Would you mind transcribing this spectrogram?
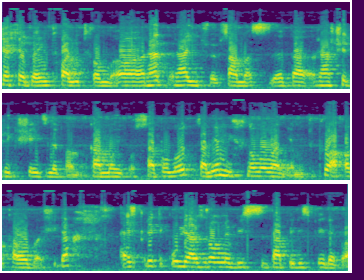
შეხედა იმ თვალით რომ რა რა იწვევს ამას და რა შედეგი შეიძლება გამოიყოს საბოლოოდ ძალიან მნიშვნელოვანია მით უფრო ახალ თაობაში და ეს კრიტიკული აზროვნების დაპირისპირება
